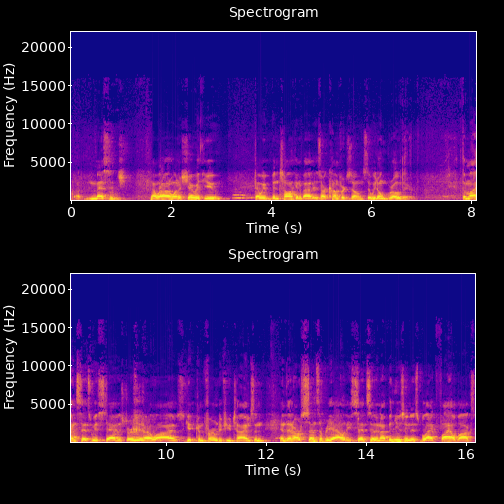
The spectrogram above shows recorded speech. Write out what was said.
uh, message. Now, what I want to share with you that we've been talking about is our comfort zones, that we don't grow there. The mindsets we established early in our lives get confirmed a few times, and, and then our sense of reality sets in. And I've been using this black file box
